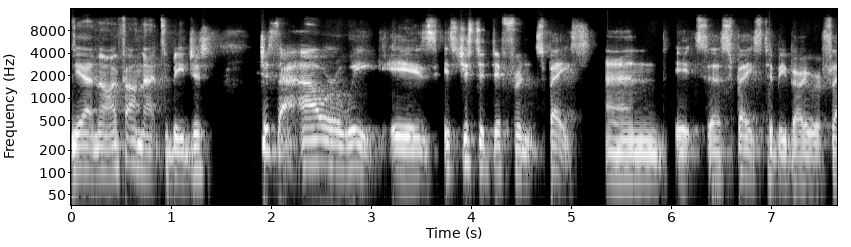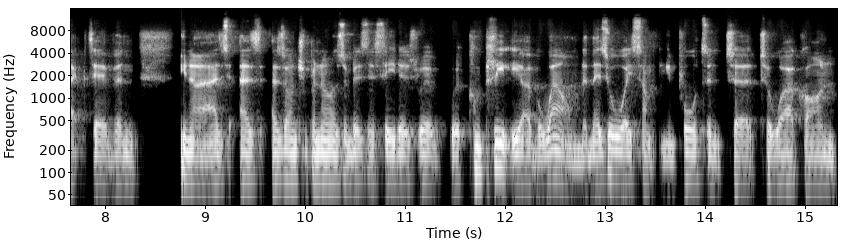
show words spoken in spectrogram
Yeah, no, I found that to be just just that hour a week is it's just a different space and it's a space to be very reflective and you know as as as entrepreneurs and business leaders we're we're completely overwhelmed and there's always something important to to work on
